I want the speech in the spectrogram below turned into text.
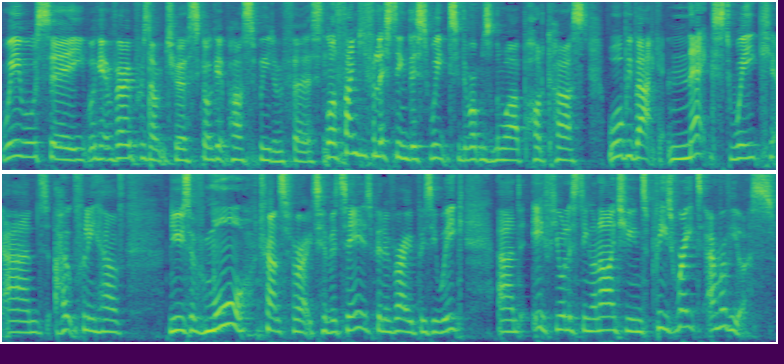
We will see. We're getting very presumptuous. Got to get past Sweden first. Well, thank you for listening this week to the Robins on the Wire podcast. We'll be back next week and hopefully have news of more transfer activity. It's been a very busy week. And if you're listening on iTunes, please rate and review us.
